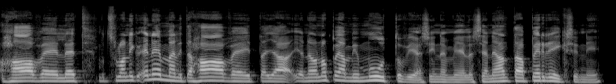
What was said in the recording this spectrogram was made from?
haaveilet, mutta sulla on niin enemmän niitä haaveita ja, ja ne on nopeammin muuttuvia siinä mielessä ja ne antaa periksi, niin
